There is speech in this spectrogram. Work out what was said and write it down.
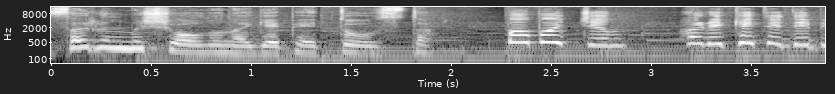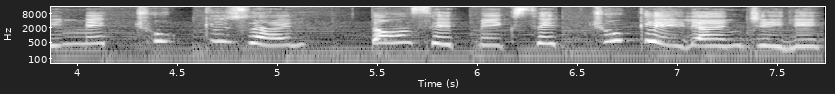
sarılmış oğluna Gepetto usta. "Babacığım, hareket edebilmek çok güzel. Dans etmekse çok eğlenceli."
